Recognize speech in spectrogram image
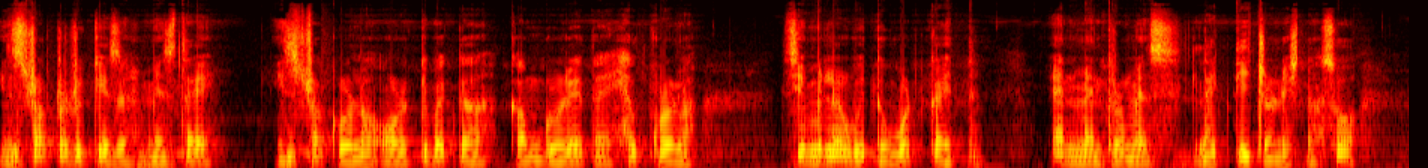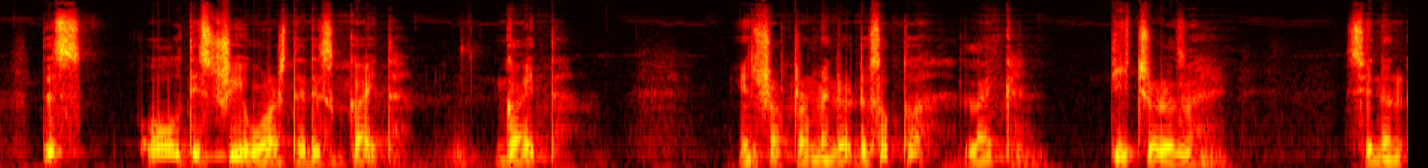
इन्स्ट्राक्टर तो कैसे मीनस तई इन्स्ट्राक्ट कर और क्या काम कर हेल्प कर similar with the word guide and mentor means like teacher निचना so this all this three words that is guide guide instructor mentor सब तो लाइक टीचर है synonym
